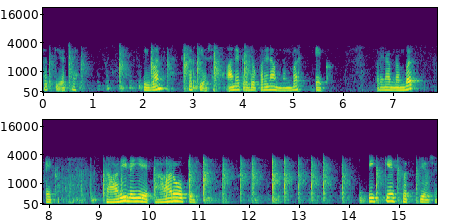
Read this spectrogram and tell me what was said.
સત્ય છે. પી વન સત્ય છે. આને કહી દો પરિણામ નંબર એક. પરિણામ નંબર એક. ધારી લઈએ, ધારો કે પીકે સત્ય છે.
